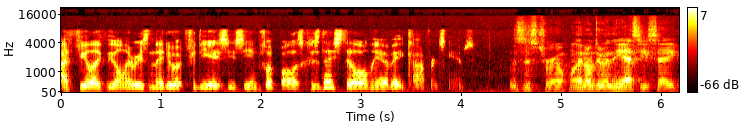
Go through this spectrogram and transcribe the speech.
I feel like the only reason they do it for the ACC in football is because they still only have eight conference games. This is true. Well, they don't do it in the SEC.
